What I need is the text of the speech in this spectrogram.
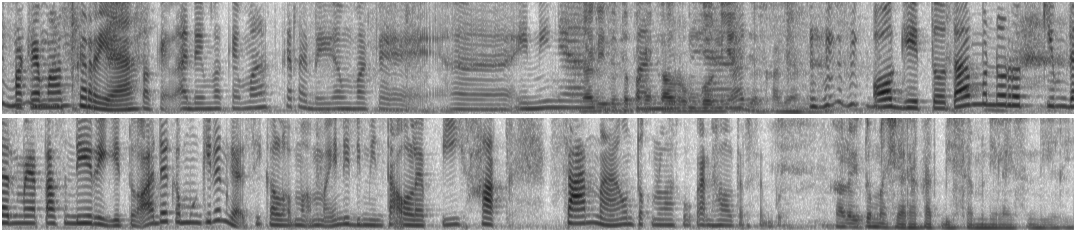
pakai masker ya. pakai ada yang pakai masker ada yang pakai eh, ininya Nggak ditutup pakai kalung goni aja sekalian. Oh gitu. Tapi menurut Kim dan Meta sendiri gitu, ada kemungkinan nggak sih kalau emak-emak ini diminta oleh pihak sana untuk melakukan hal tersebut? Kalau itu masyarakat bisa menilai sendiri.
